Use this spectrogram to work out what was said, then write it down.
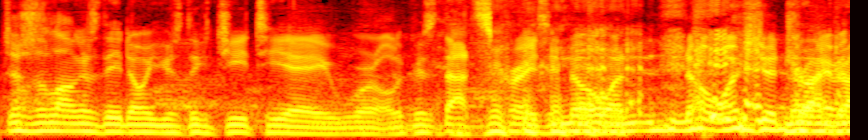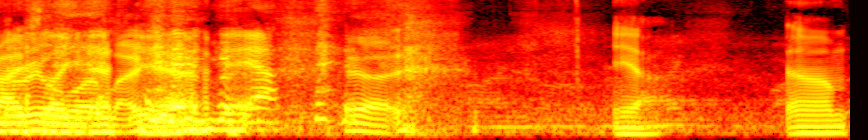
Just as long as they don't use the GTA world, because that's crazy. No one, no one should drive in the real like world. Like, yeah, yeah, yeah. yeah. Um,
